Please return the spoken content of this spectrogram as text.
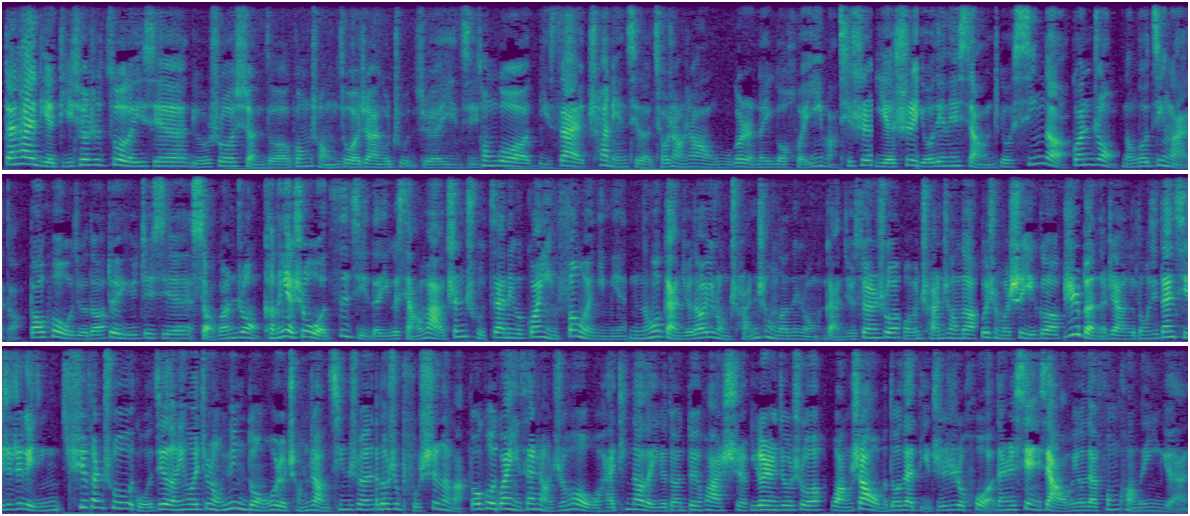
但他也的确是做了一些，比如说选择工程作为这样一个主角，以及通过比赛串联起了球场上五个人的一个回忆嘛。其实也是有点点想有新的观众能够进来的。包括我觉得对于这些小观众，可能也是我自己的一个想法。身处在那个观影氛围里面，你能够感觉到一种传承的那种感觉。虽然说我们传承的为什么是一个日本的这样一个东西，但其实这个已经区分出国界了。因为这种运动或者成长青春，它都是普世的嘛。包括观影散场之后，我还。听到的一个段对话是一个人就说，网上我们都在抵制日货，但是线下我们又在疯狂的应援。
